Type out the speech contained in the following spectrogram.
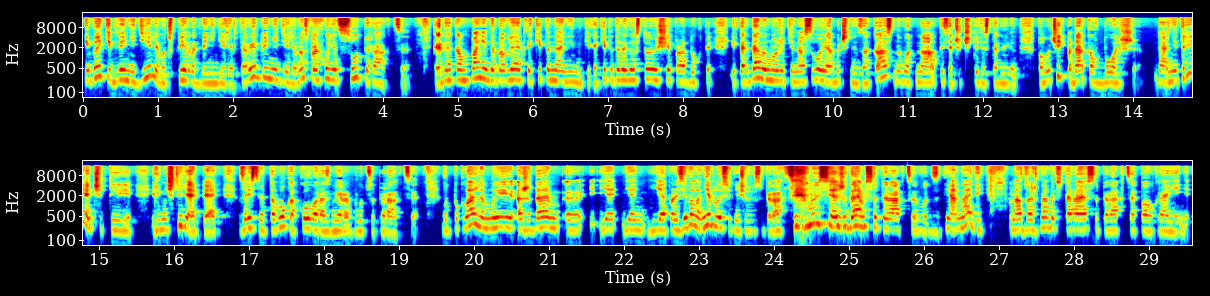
И в эти две недели, вот в первые две недели, вторые две недели у нас проходит супер акция, когда компания добавляет какие-то новинки, какие-то дорогостоящие продукты. И тогда вы можете на свой обычный заказ, ну вот на 1400 гривен, получить подарков больше. Да, не 3, а 4, или не 4, а 5, в зависимости от того, какого размера будет суперакция. Вот буквально мы ожидаем, э, я, я, я прозевала, не было сегодня еще суперакции, мы все ожидаем суперакцию. Вот с дня на день у нас должна быть вторая суперакция по Украине.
